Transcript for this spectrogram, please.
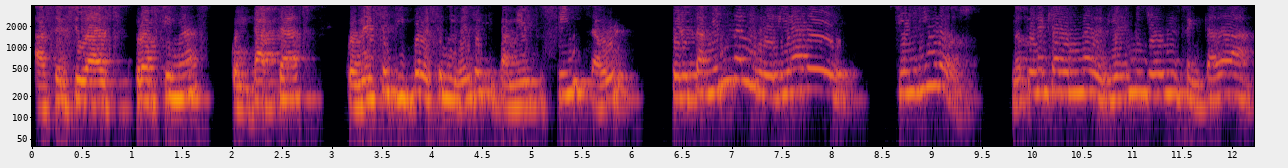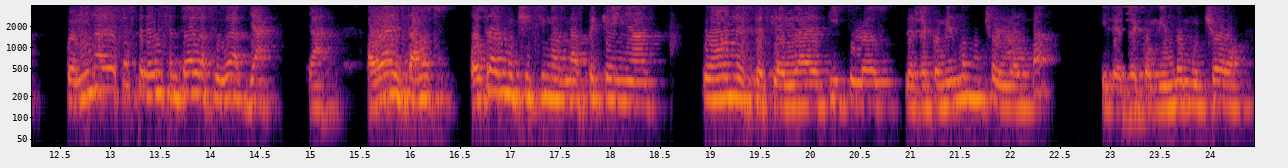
hacer ciudades próximas, compactas, con ese tipo, ese nivel de equipamiento, sí, Saúl, pero también una librería de 100 libros, no tiene que haber una de 10 millones en cada, con una de esas tenemos en toda la ciudad, ya, ya. Ahora necesitamos otras muchísimas más pequeñas, con especialidad de títulos. Les recomiendo mucho Lopa y les recomiendo mucho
